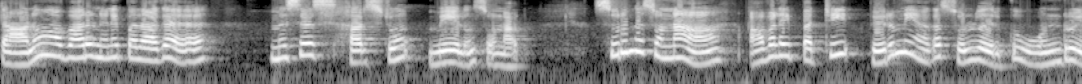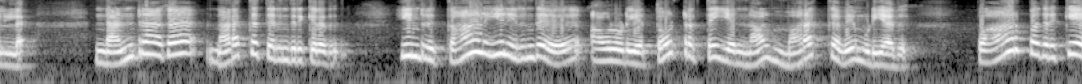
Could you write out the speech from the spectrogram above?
தானும் அவ்வாறு நினைப்பதாக மிஸ்ஸஸ் ஹர்ஸ்டும் மேலும் சொன்னாள். சுருங்க சொன்னா அவளை பற்றி பெருமையாக சொல்வதற்கு ஒன்றும் இல்லை. நன்றாக நடக்க தெரிந்திருக்கிறது. இன்று காலையில் இருந்து அவளுடைய தோற்றத்தை என்னால் மறக்கவே முடியாது. பார்ப்பதற்கே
